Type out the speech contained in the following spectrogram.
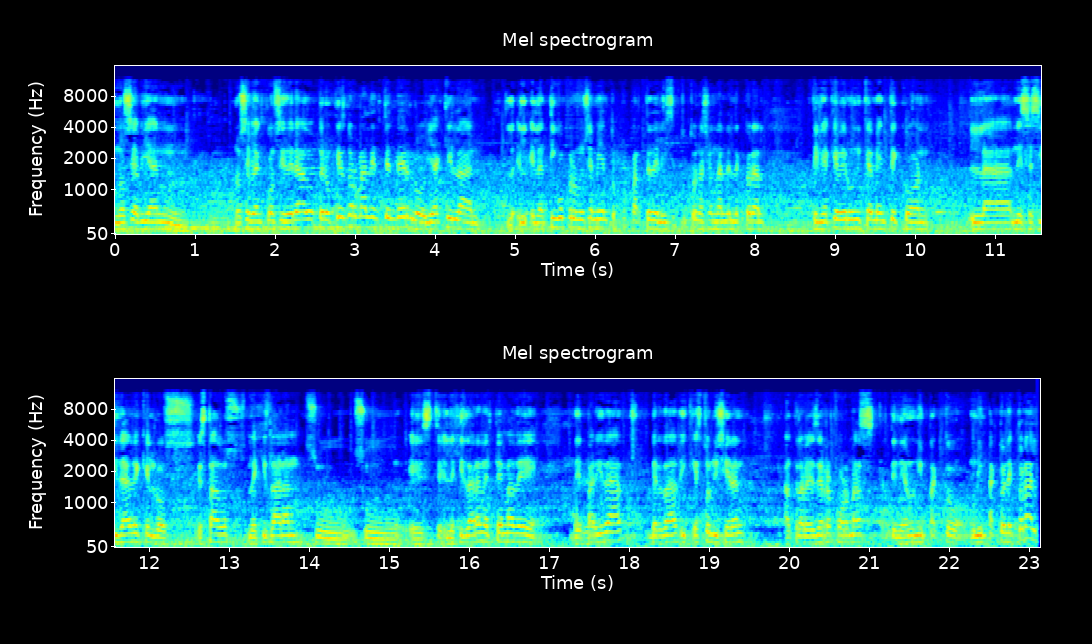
no, se habían, no se habían considerado, pero que es normal entenderlo, ya que la, el antiguo pronunciamiento por parte del Instituto Nacional Electoral tenía que ver únicamente con la necesidad de que los estados legislaran su, este, legislaran el tema de, de, paridad, ¿verdad? Y que esto lo hicieran a través de reformas que tenían un impacto, un impacto electoral.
